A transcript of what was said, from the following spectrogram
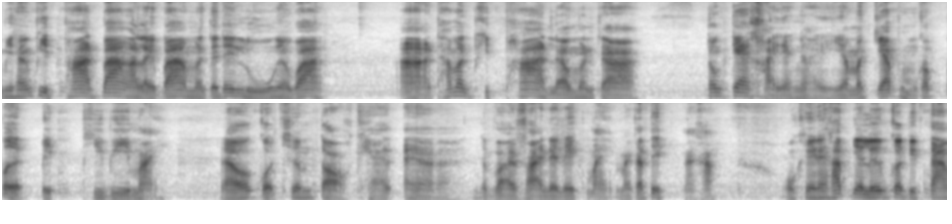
มีทั้งผิดพลาดบ้างอะไรบ้าง มันจะได้รู้ไงว่า อ่า ถ้ามันผิดพลาดแล้วมันจะต้องแก้ไขยังไง อย่างเมื่อกี้ผมก็เปิดปิดทีวีใหม่ แล้วก็กดเชื่อมต่อแคสเอ่า Wi-Fi Direct ใหม่ มันก็ติดนะครับ โอเคนะครับ อย่าลืมกดติดตาม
